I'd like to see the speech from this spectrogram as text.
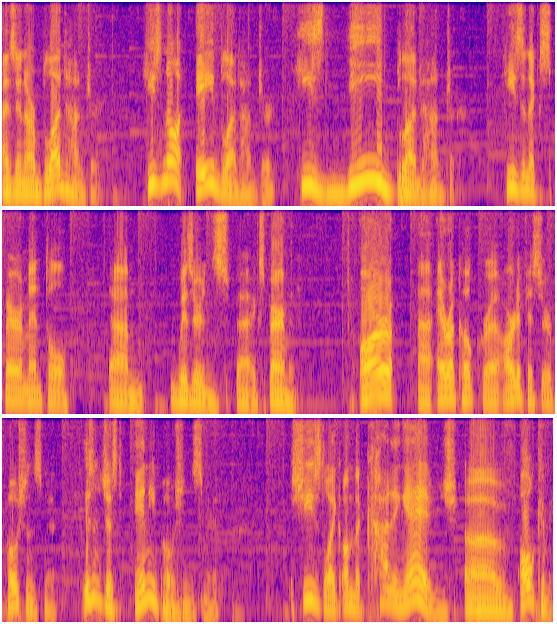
As in our blood hunter, he's not a blood hunter, he's the blood hunter. He's an experimental um, wizard's uh, experiment our uh, artificer potion smith isn't just any potion smith. She's like on the cutting edge of alchemy.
